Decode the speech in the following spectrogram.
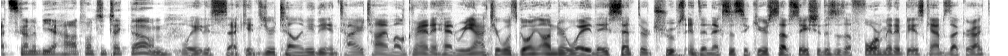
That's gonna be a hard one to take down. Wait a second. You're telling me the entire time while Granite Head Reactor was going underway, they sent their troops into Nexus Secure Substation? This is a four-minute base camp, is that correct?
